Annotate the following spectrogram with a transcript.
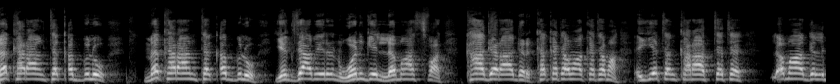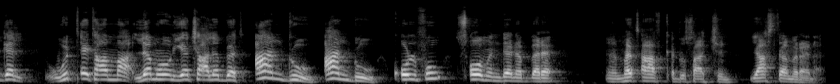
መከራን ተቀብሎ መከራን ተቀብሎ የእግዚአብሔርን ወንጌል ለማስፋት ከሀገር ሀገር ከከተማ ከተማ እየተንከራተተ ለማገልገል ውጤታማ ለመሆን የቻለበት አንዱ አንዱ ቁልፉ ጾም እንደነበረ መጽሐፍ ቅዱሳችን ያስተምረናል።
